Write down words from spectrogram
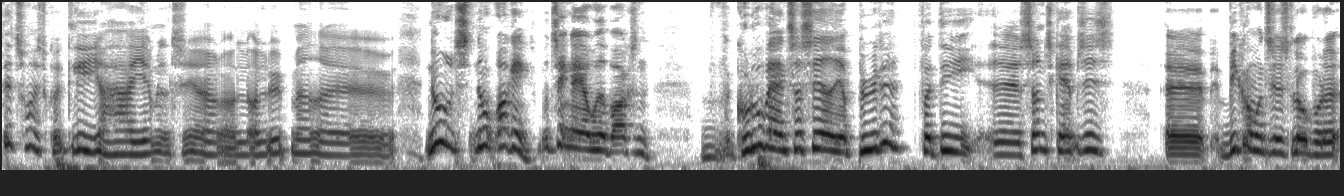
det tror jeg sgu ikke lige, jeg har hjemmel til at, at, at løbe med. Øh. Nu, nu, okay, nu tænker jeg ud af boksen. Kunne du være interesseret i at bytte? Fordi øh, sådan skepsis, øh, vi kommer til at slå på det,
